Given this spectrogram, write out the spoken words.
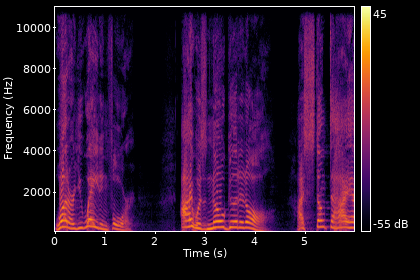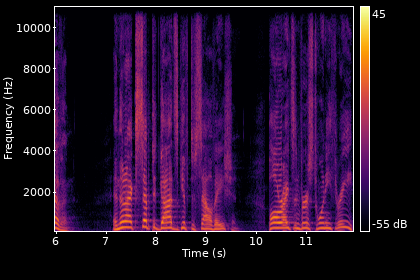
what are you waiting for? I was no good at all. I stunk to high heaven. And then I accepted God's gift of salvation. Paul writes in verse 23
